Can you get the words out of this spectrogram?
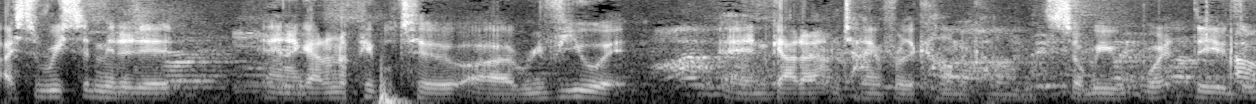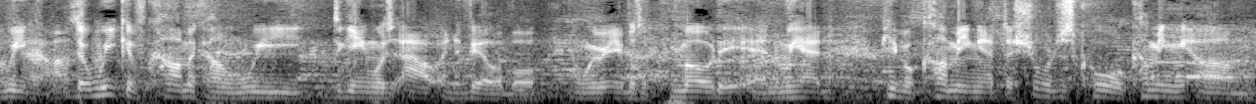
i resubmitted it and i got enough people to uh, review it and got it out in time for the comic-con so we went the, the Oh, week awesome. the week of comic-con we the game was out and available and we were able to promote it and we had people coming at the show which is cool coming um,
